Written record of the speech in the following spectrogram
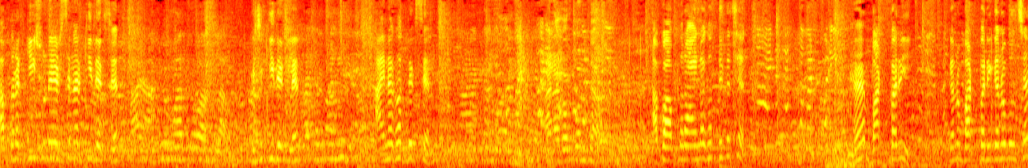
আপনারা কি শুনে এসছেন আর কি দেখছেন? এসে কি দেখলেন? আয়নাঘর দেখছেন? আনাগর কোনটা? আপা আপনারা আয়নাঘর দেখেছেন? হ্যাঁ বাটপারি কেন বাটপারি কেন বলছেন?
